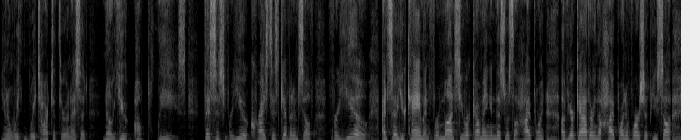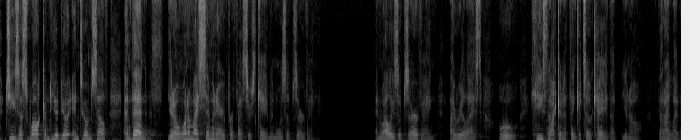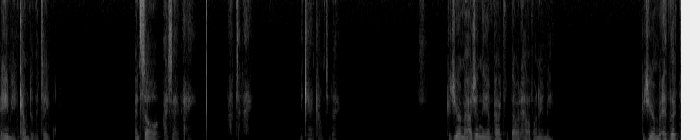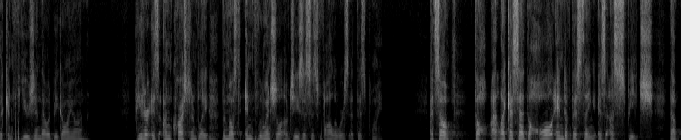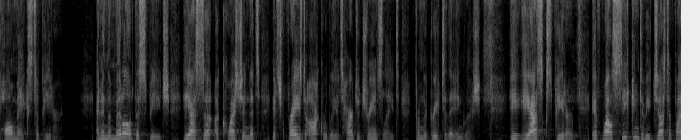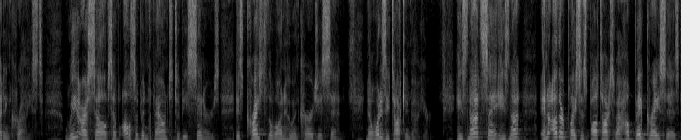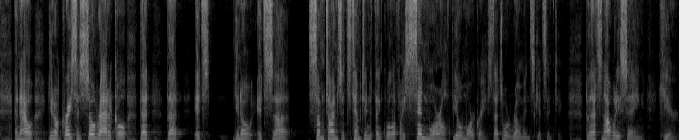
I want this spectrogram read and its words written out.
You know, we, we talked it through, and I said, No, you, oh, please this is for you. Christ has given himself for you. And so you came, and for months you were coming, and this was the high point of your gathering, the high point of worship. You saw Jesus welcomed you into himself. And then, you know, one of my seminary professors came and was observing. And while he's observing, I realized, ooh, he's not going to think it's okay that, you know, that I let Amy come to the table. And so I say, hey, you can't come today. Could you imagine the impact that that would have on Amy? Could you the, the confusion that would be going on? Peter is unquestionably the most influential of Jesus' followers at this point. And so, the, uh, like I said, the whole end of this thing is a speech that Paul makes to Peter. And in the middle of the speech, he asks a, a, question that's it's phrased awkwardly. It's hard to translate from the Greek to the English. He, he asks Peter if, while seeking to be justified in Christ, we ourselves have also been found to be sinners, is Christ the one who encourages sin? Now, what is he talking about here? He's not saying, he's not, in other places, Paul talks about how big grace is and how, you know, grace is so radical that, that it's, you know, it's, uh, sometimes it's tempting to think, well, if I sin more, I'll feel more grace. That's what Romans gets into. But that's not what he's saying here.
